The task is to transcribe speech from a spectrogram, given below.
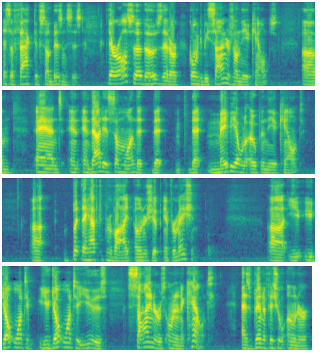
that's a fact of some businesses. There are also those that are going to be signers on the accounts. Um, and and and that is someone that that that may be able to open the account, uh, but they have to provide ownership information. Uh, you you don't want to you don't want to use signers on an account as beneficial owner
